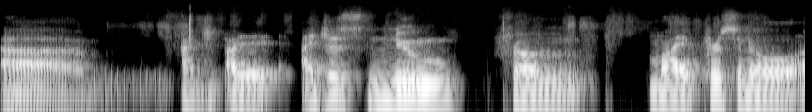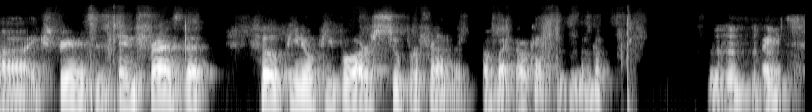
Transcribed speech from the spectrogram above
Um, I, j- I, I just knew from my personal uh, experiences in France that Filipino people are super friendly. I was like, okay, let's go. Mhm, mhm. Right.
